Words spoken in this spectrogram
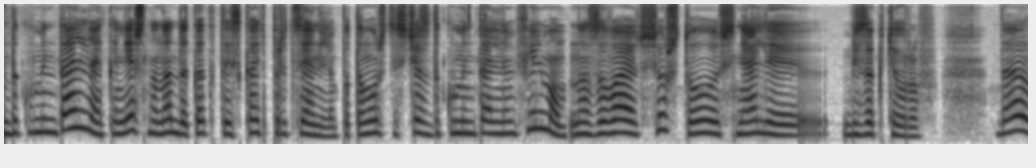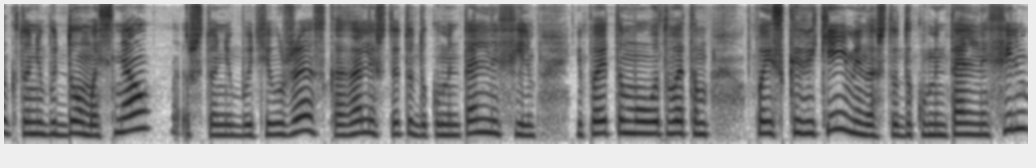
Документальное, конечно, надо как-то искать прицельно, потому что сейчас документальным фильмом называют все, что сняли без актеров. Да, кто-нибудь дома снял что-нибудь и уже сказали, что это документальный фильм. И поэтому вот в этом поисковике именно, что документальный фильм,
